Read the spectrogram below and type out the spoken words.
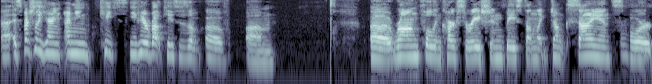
uh, especially hearing I mean case you hear about cases of of um uh wrongful incarceration based on like junk science Mhm. or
